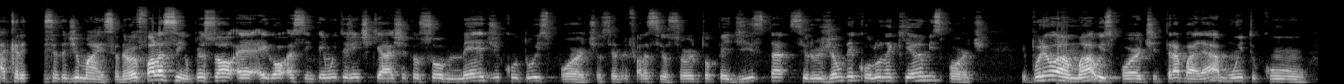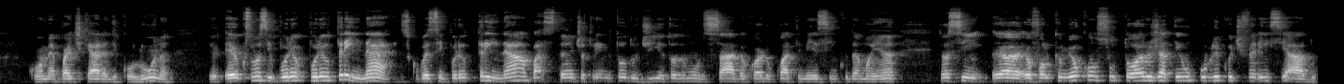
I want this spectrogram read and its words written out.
Acrescenta demais, Sandro. Eu falo assim, o pessoal é, é, igual, assim, tem muita gente que acha que eu sou médico do esporte. Eu sempre falo assim, eu sou ortopedista, cirurgião de coluna que ama esporte. E por eu amar o esporte, trabalhar muito com, com a minha parte que é de coluna, eu, eu costumo assim, por eu, por eu treinar, desculpa assim, por eu treinar bastante, eu treino todo dia, todo mundo sabe, eu acordo 4 e meia, 5 da manhã, então, assim, eu, falo que o meu consultório já tem um público diferenciado.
